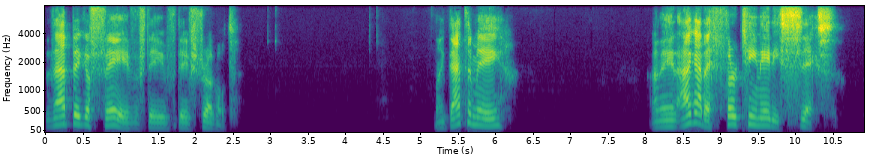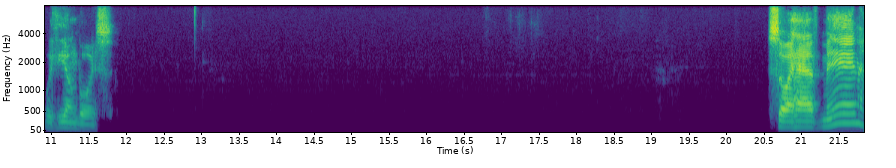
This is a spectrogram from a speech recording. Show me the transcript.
that big a fave if they've they've struggled? Like that to me. I mean, I got a 1386 with Young Boys. So I have man.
